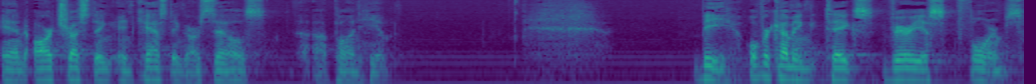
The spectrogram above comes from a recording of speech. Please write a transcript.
and our trusting and casting ourselves upon Him. B, overcoming takes various forms.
